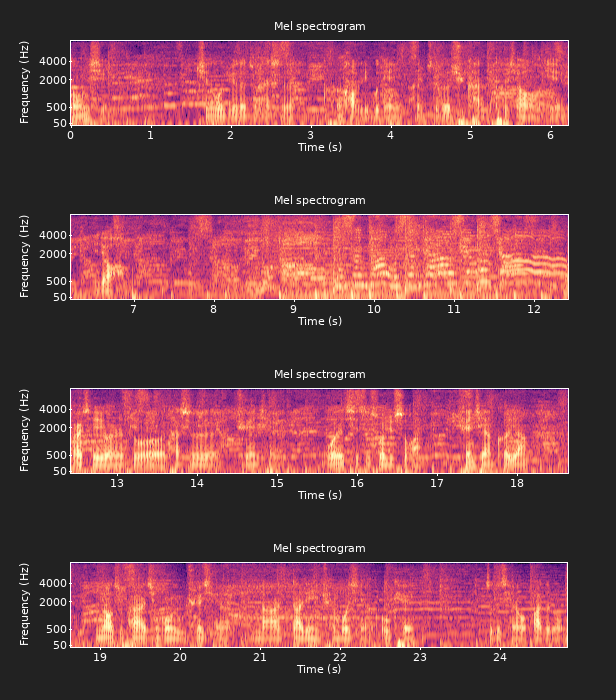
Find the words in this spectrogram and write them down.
东西。其实我觉得这还是很好的一部电影，很值得去看，特效也比较好。而且有人说他是圈钱，我也其实说句实话，圈钱可以啊。你要是拍《爱情公寓》缺钱，拿大电影圈播钱，OK，这个钱我花的容易，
